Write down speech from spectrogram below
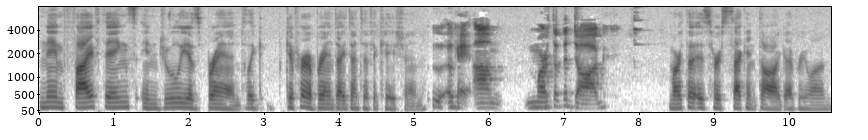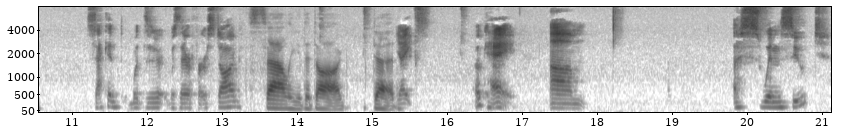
Name five things in Julia's brand. Like, give her a brand identification. Ooh, okay. Um, Martha the dog. Martha is her second dog, everyone. Second, was there, was there a first dog? Sally, the dog, dead. Yikes. Okay. Um, a swimsuit.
